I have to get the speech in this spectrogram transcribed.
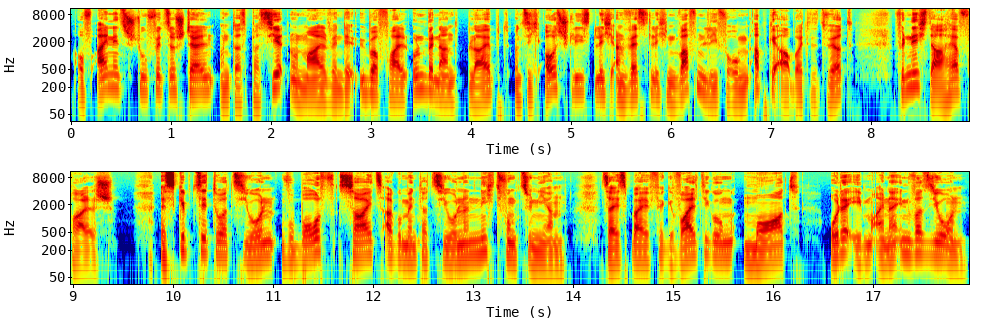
auf eine Stufe zu stellen, und das passiert nun mal, wenn der Überfall unbenannt bleibt und sich ausschließlich an westlichen Waffenlieferungen abgearbeitet wird, finde ich daher falsch. Es gibt Situationen, wo both sides Argumentationen nicht funktionieren, sei es bei Vergewaltigung, Mord oder eben einer Invasion.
